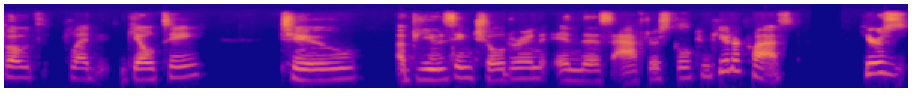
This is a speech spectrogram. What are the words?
both pled guilty to abusing children in this after school computer class. Here's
